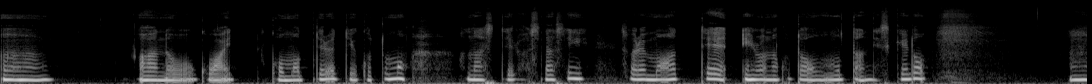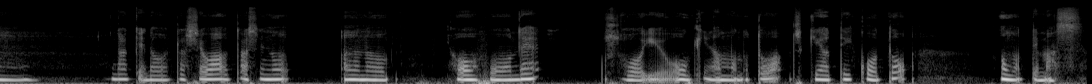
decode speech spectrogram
うん、あの、怖い、こう思ってるっていうことも話してらしたし、それもあって、いろんなことを思ったんですけど、うん。だけど、私は私の、あの、方法で、そういう大きなものとは付き合っていこうと思ってます。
